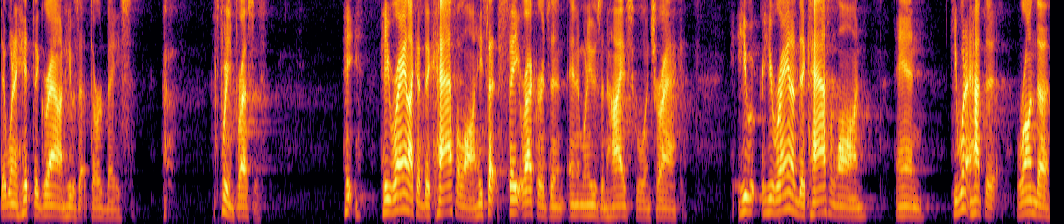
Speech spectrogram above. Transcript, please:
that when it hit the ground, he was at third base. That's pretty impressive. He, he ran like a decathlon. He set state records in, in, when he was in high school in track. He, he ran a decathlon, and he wouldn't have to run the,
